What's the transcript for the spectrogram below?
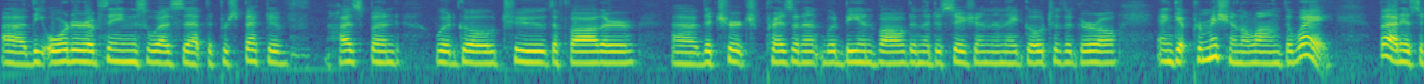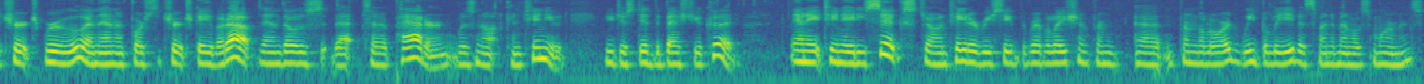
uh, the order of things was that the prospective husband would go to the father, uh, the church president would be involved in the decision, and they'd go to the girl and get permission along the way. But as the church grew, and then of course the church gave it up, then those that uh, pattern was not continued. You just did the best you could. In 1886, John Taylor received a revelation from uh, from the Lord. We believe as fundamentalist Mormons,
